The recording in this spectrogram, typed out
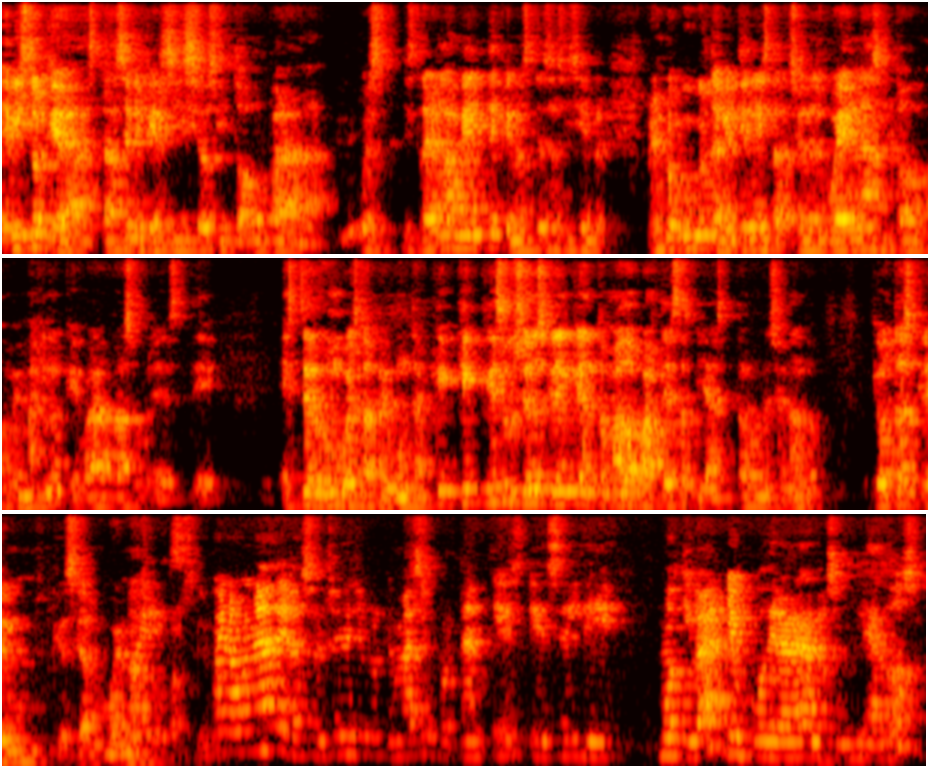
he visto que hasta hacen ejercicios y todo para, pues, distraer la mente, que no estés así siempre. Por ejemplo, Google también tiene instalaciones buenas y todo, ¿no? Me imagino que va, va sobre este, este rumbo, esta pregunta. ¿Qué, qué, ¿Qué soluciones creen que han tomado, aparte de estas que ya estamos mencionando? ¿Qué otras creen que sean buenas? o Pues, parecidas? bueno, una de las soluciones yo creo que más importantes es el de motivar y empoderar a los empleados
